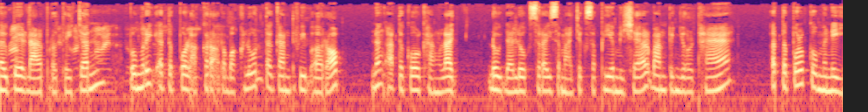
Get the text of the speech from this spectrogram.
នៅពេលដែលប្រទេសចិនពង្រីកឥទ្ធិពលអាក្រក់របស់ខ្លួនទៅកាន់ទ្វីបអឺរ៉ុបនិងអត្តគោលខាងលិចដោយដែលលោកស្រីសមាជិកសភា Michelle បានពន្យល់ថាឥទ្ធិពលកុម្មុយនីស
